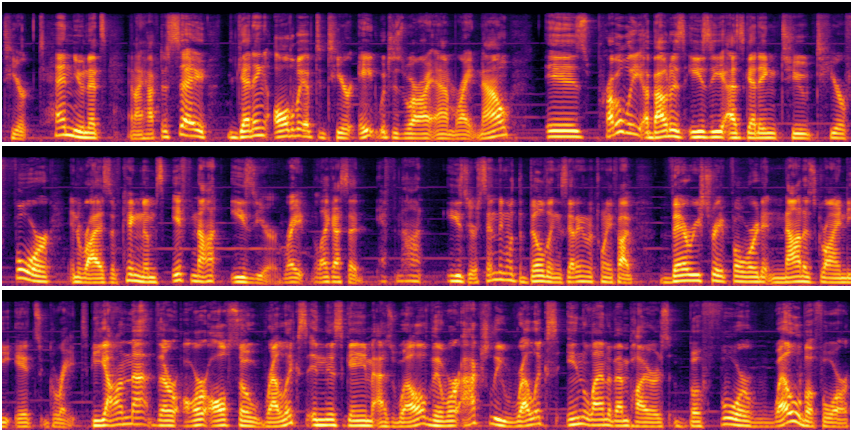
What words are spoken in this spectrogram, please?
tier 10 units and I have to say getting all the way up to tier 8 which is where I am right now is probably about as easy as getting to tier 4 in rise of kingdoms if not easier right? Like I said if not easier. Same thing with the buildings getting to 25 very straightforward not as grindy it's great. Beyond that there are also relics in this game as well. There were actually relics in land of empires before well before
